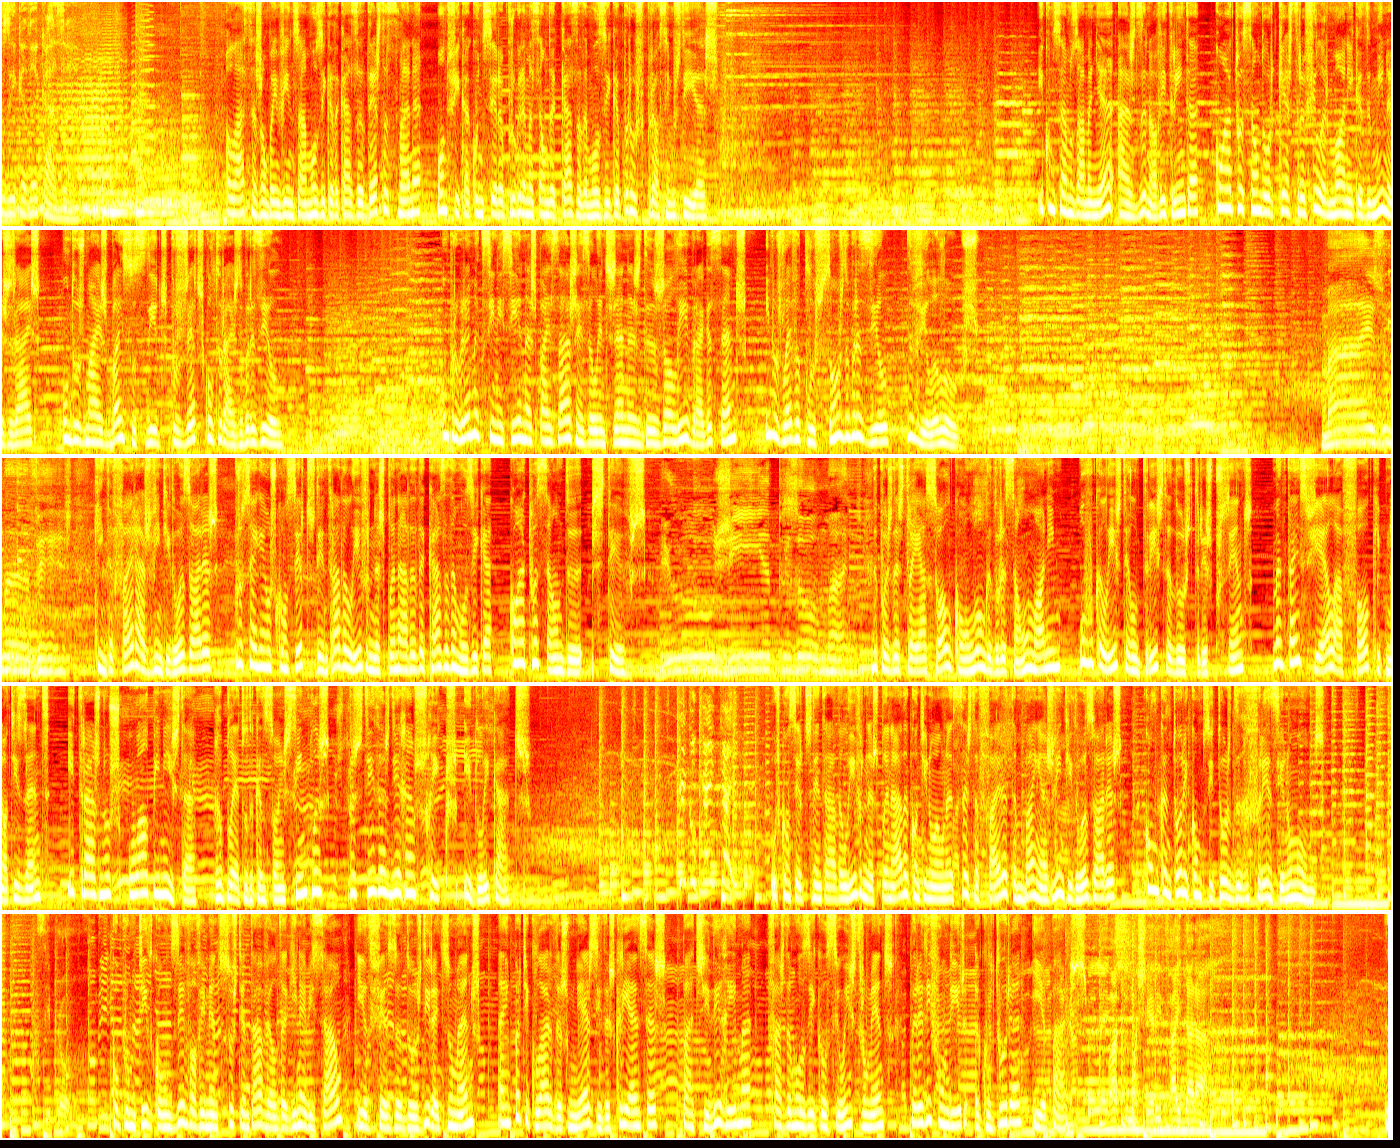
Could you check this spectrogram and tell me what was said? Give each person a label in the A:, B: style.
A: Música da Casa.
B: Olá, sejam bem-vindos à Música da Casa desta semana, onde fica a conhecer a programação da Casa da Música para os próximos dias. E começamos amanhã, às 19h30, com a atuação da Orquestra Filarmónica de Minas Gerais, um dos mais bem-sucedidos projetos culturais do Brasil. Um programa que se inicia nas paisagens alentejanas de Jolie Braga Santos e nos leva pelos sons do Brasil de Vila Lobos.
C: Mais uma vez.
B: Quinta-feira, às 22 horas, prosseguem os concertos de entrada livre na esplanada da Casa da Música com a atuação de Esteves.
C: Biologia pesou mais.
B: Depois da estreia a solo com longa duração homónimo, o vocalista e letrista dos 3% mantém-se fiel à folk hipnotizante e traz-nos o Alpinista, repleto de canções simples, vestidas de arranjos ricos e delicados. Os concertos de entrada livre na Esplanada continuam na sexta-feira, também às 22 horas, com um cantor e compositor de referência no mundo. Comprometido com o desenvolvimento sustentável da Guiné-Bissau e a defesa dos direitos humanos, em particular das mulheres e das crianças, Pachi de Rima faz da música o seu instrumento para difundir a cultura e a paz.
